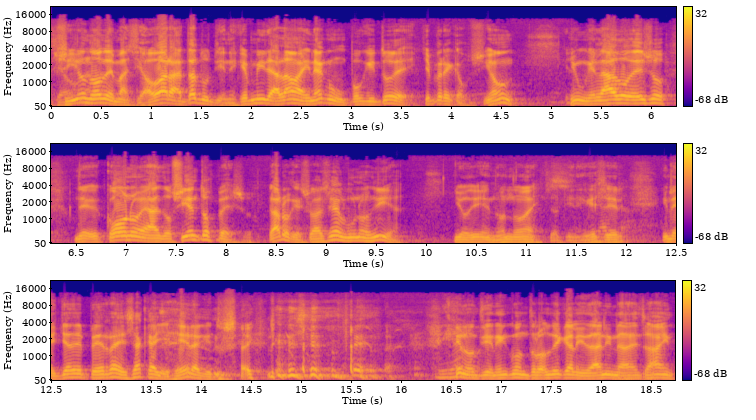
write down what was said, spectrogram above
sí o no, demasiado barata, tú tienes que mirar la vaina con un poquito de, de precaución. Y un helado de esos, de cono a 200 pesos. Claro que eso hace algunos días. Yo dije, no, no, esto tiene que ser. Y leche de perra, esa callejera que tú sabes que, no tienen control de calidad ni nada de esa vaina.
